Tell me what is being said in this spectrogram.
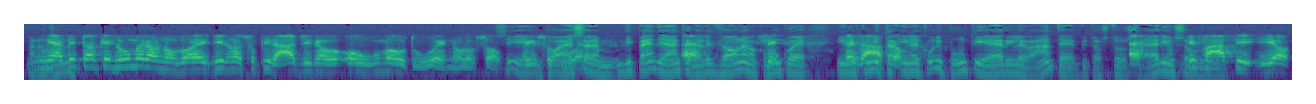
Mi ha detto anche il numero, non vorrei dire una stupidaggine, o uno o due, non lo so. Sì, può due. essere, dipende anche eh, dalle zone, ma comunque sì, in, alcuni, esatto. in, alcuni, punti è rilevante, è piuttosto eh, serio. Insomma. Difatti io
